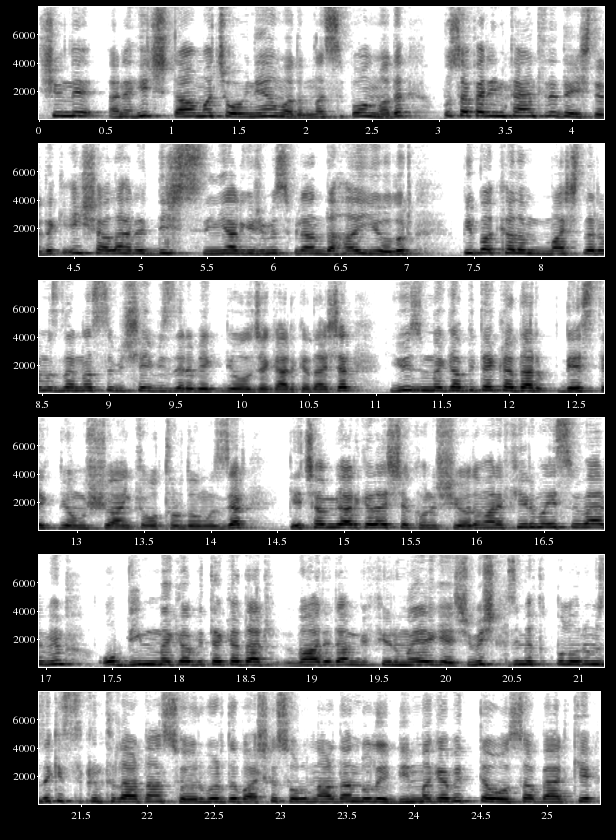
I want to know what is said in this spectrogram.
Şimdi hani hiç daha maç oynayamadım. Nasip olmadı. Bu sefer interneti de değiştirdik. İnşallah hani diş sinyal gücümüz falan daha iyi olur. Bir bakalım maçlarımızda nasıl bir şey bizlere bekliyor olacak arkadaşlar. 100 megabit'e kadar destekliyormuş şu anki oturduğumuz yer. Geçen bir arkadaşla konuşuyordum. Hani firma ismi vermeyeyim. O 1000 megabit'e kadar vaat eden bir firmaya geçmiş. Bizim futbol oyunumuzdaki sıkıntılardan, server'da başka sorunlardan dolayı 1000 megabit de olsa belki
